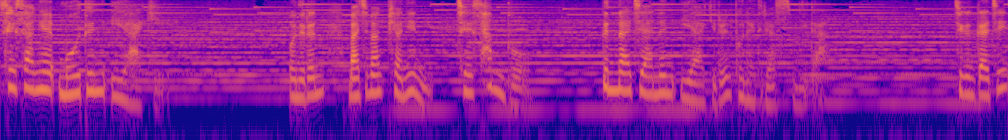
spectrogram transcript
세상의 모든 이야기. 오늘은 마지막 편인 제3부 끝나지 않는 이야기를 보내드렸습니다. 지금까지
